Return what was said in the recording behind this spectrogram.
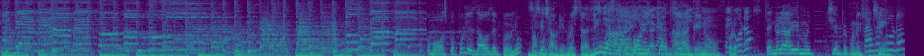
y que me ame como tú. Nunca más. Como Voz Populi es la voz del pueblo, vamos a abrir nuestras líneas Ay, yo la telefónicas. aconsejo que no. ¿Seguro? Usted no le va bien muy siempre con eso. ¿Estás Sí. seguro?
